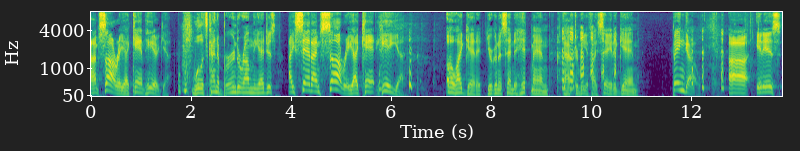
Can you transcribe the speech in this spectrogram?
I'm sorry, I can't hear you. well, it's kind of burned around the edges. I said, I'm sorry, I can't hear you. oh, I get it. You're going to send a hitman after me if I say it again. Bingo. Uh, it is.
